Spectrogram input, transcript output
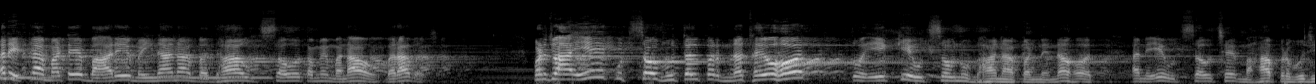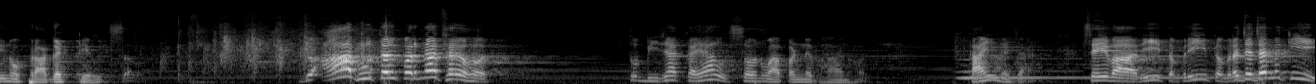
અને એટલા માટે બારે મહિનાના બધા ઉત્સવો તમે મનાવો, બરાબર છે? પણ જો આ એક ઉત્સવ ભૂતલ પર ન થયો હોત, તો એકે ઉત્સવનું ભાન આપણને ન હોત, અને એ ઉત્સવ છે મહાપ્રભુજીનો પ્રાગટ્ય ઉત્સવ. જો આ ભૂતલ પર ન થયો હોત, તો બીજા કયા ઉત્સવનું આપણને ભાન હોત? કાંઈ ન જાણ. સેવા, રીત, પ્રીત, વ્રજજન કી,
